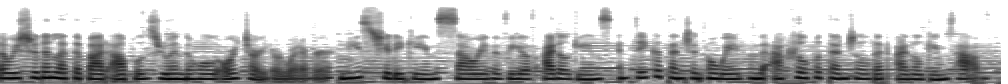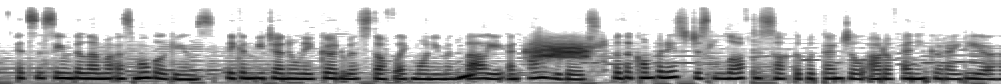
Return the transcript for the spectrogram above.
that we shouldn't let the bad apples ruin the whole orchard or whatever. These shitty games sour the view of idle games and take attention away from the actual potential that idle games have. It's the same dilemma as mobile games. They can be genuinely good with stuff like Monument Valley and Angry Birds, but the companies just love to suck the potential out of any good idea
